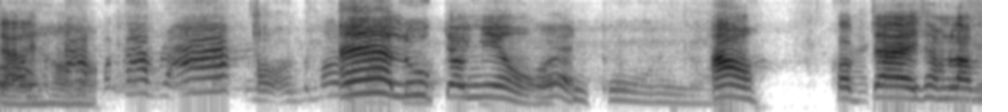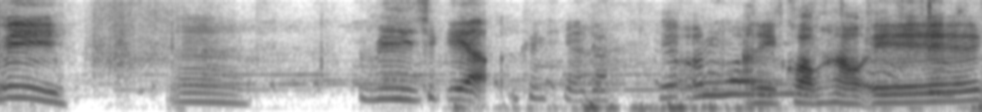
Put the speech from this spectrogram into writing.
ใจเฮาเนาะกับรักบอกตัวเอ้ลูกเจ้าเหี่ยว เอ้าขอบใจสำหรับวีอืมวีชิเกียคือเกียดเดี๋ยวอันว่าอันนี้ของเฮาเอง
